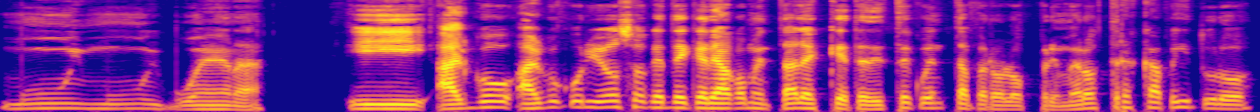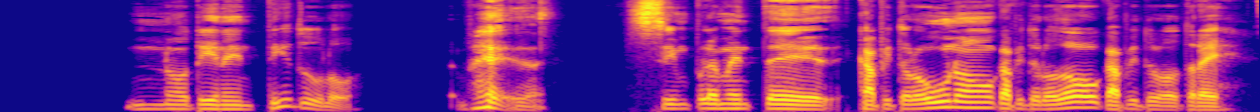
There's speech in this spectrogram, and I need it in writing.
muy, muy buenas. Y algo, algo curioso que te quería comentar es que te diste cuenta, pero los primeros tres capítulos no tienen título. Simplemente capítulo 1, capítulo 2, capítulo 3.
